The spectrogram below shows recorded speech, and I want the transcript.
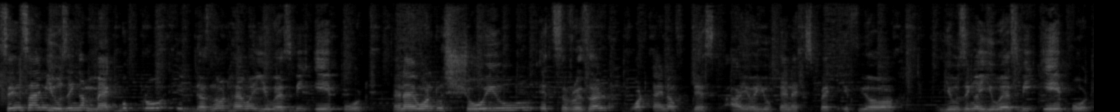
Since I'm using a MacBook Pro, it does not have a USB-A port and I want to show you its result, what kind of disk IO you can expect if you're using a USB-A port.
